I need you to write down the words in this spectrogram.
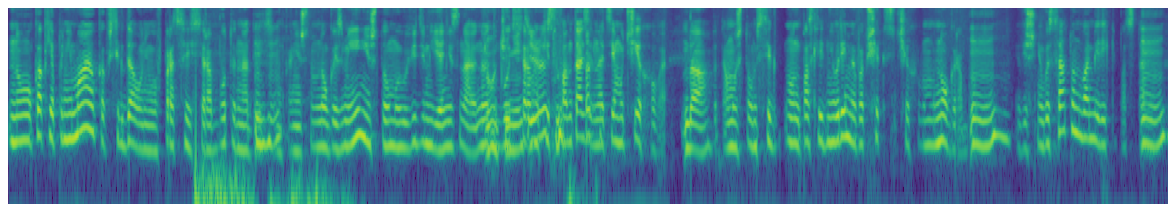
Но, как я понимаю, как всегда у него в процессе работы над mm-hmm. этим, конечно, много изменений, что мы увидим, я не знаю. Но Очень это будет все равно какие-то фантазии на тему Чехова. Да. Потому что он, всегда, он в последнее время вообще с Чеховым много работал. Mm-hmm. Вишневый сад он в Америке поставил. Mm-hmm.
